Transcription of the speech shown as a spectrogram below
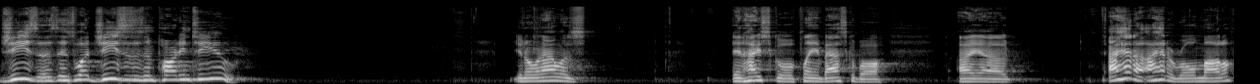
Jesus is what Jesus is imparting to you. You know, when I was in high school playing basketball, I, uh, I, had, a, I had a role model,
